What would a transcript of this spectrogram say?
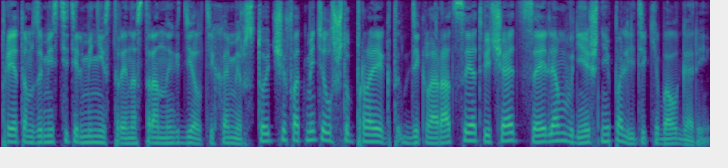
При этом заместитель министра иностранных дел Тихомир Стойчев отметил, что проект декларации отвечает целям внешней политики Болгарии.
